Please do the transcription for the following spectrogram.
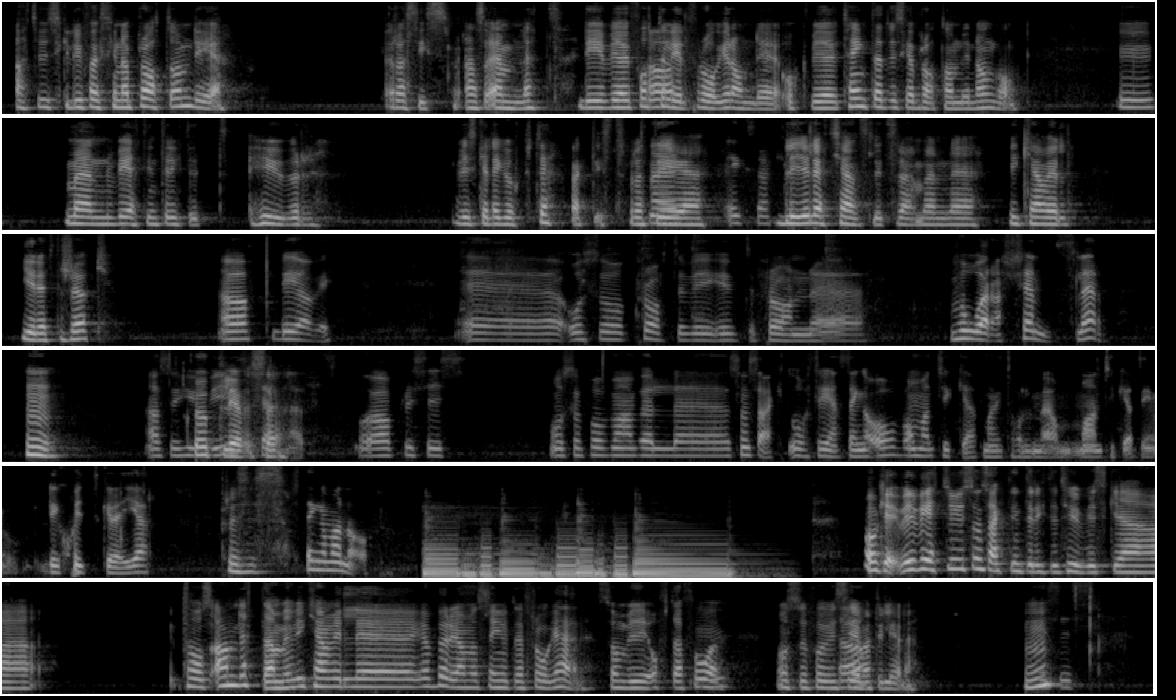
att vi skulle ju faktiskt kunna prata om det. Rasism, alltså ämnet. Det, vi har ju fått Ja. en del frågor om det och vi har ju tänkt att vi ska prata om det någon gång. Mm. Men vet inte riktigt hur vi ska lägga upp det faktiskt. För att Nej. det Exakt. blir ju lätt känsligt sådär men eh, vi kan väl ge det ett försök. Ja, det gör vi. Eh, och så pratar vi utifrån eh, våra känslor. Mm. Alltså hur Upplevelser. vi känner. Ja, precis. Och så får man väl eh, som sagt återigen stänga av om man tycker att man inte håller med. Om man tycker att det är, det är skitgrejer. Precis. Stänger man av. Okej, vi vet ju som sagt inte riktigt hur vi ska ta oss an detta men vi kan väl, eh, jag börjar med att slänga ut en fråga här som vi ofta får Mm. och så får vi se Ja. vart det leder. Mm.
